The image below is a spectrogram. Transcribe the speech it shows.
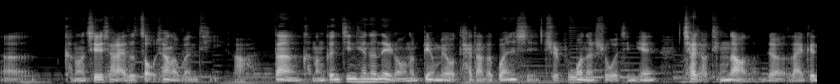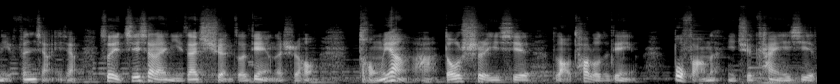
呃可能接下来的走向的问题啊，但可能跟今天的内容呢并没有太大的关系，只不过呢是我今天恰巧听到的，就来跟你分享一下。所以接下来你在选择电影的时候，同样啊都是一些老套路的电影，不妨呢你去看一些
